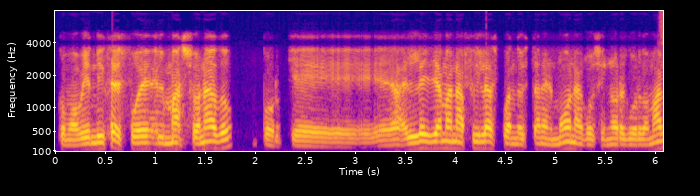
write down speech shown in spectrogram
Como bien dices, fue el más sonado porque a él le llaman a filas cuando está en el Mónaco, si no recuerdo mal.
